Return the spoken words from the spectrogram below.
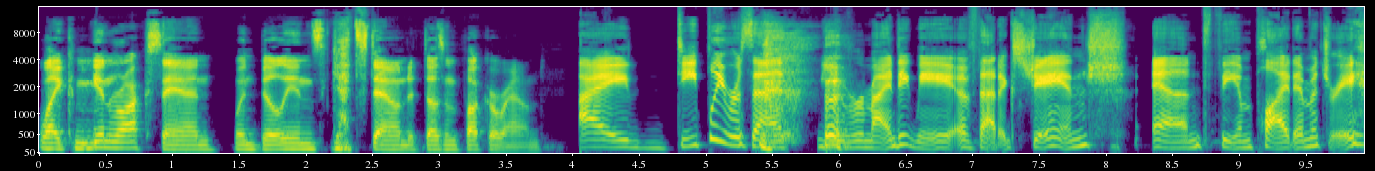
like me and Roxanne when Billions gets down, it doesn't fuck around. I deeply resent you reminding me of that exchange and the implied imagery,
